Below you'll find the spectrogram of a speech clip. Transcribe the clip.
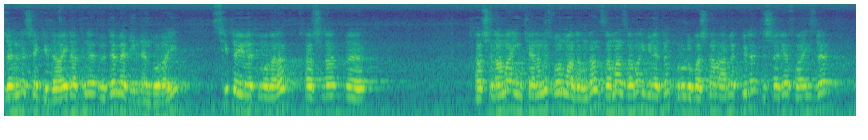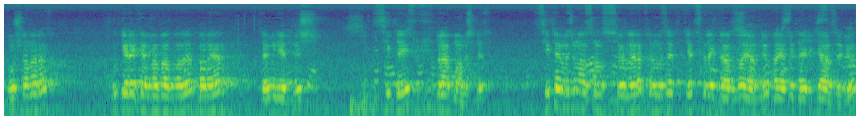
düzenli şekilde aidatını ödemediğinden dolayı site yönetim olarak karşılar, e, karşılama imkanımız olmadığından zaman zaman yönetim kurulu başkanı Ahmet Güler dışarıya faizle borçlanarak bu gereken meblaları paraya temin etmiş, siteyi susuz bırakmamıştır. Sitemizin asansörleri kırmızı etiket sürekli arıza yapıyor, hayati tehlike arz ediyor.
